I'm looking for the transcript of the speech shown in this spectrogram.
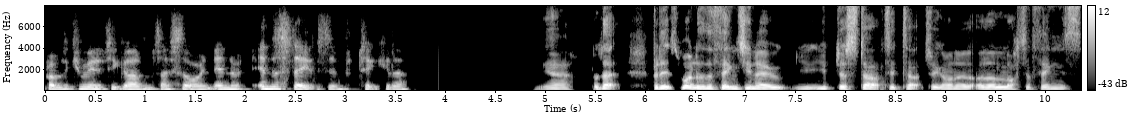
from the community gardens I saw in in, in the states in particular. Yeah, but that but it's one of the things you know you, you just started touching on a, on a lot of things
